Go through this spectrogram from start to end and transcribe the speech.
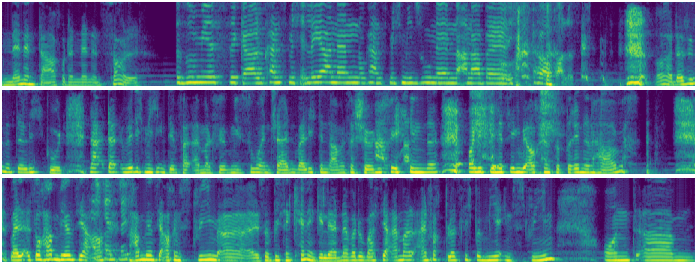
nennen darf oder nennen soll. Also mir ist es egal, du kannst mich Elea nennen, du kannst mich Misu nennen, Annabelle, ich höre auf alles. Oh, das ist natürlich gut. Na, dann würde ich mich in dem Fall einmal für Misu entscheiden, weil ich den Namen so schön ah, finde und ich den jetzt irgendwie auch schon so drinnen habe. Weil so haben wir uns ja auch, so haben wir uns ja auch im Stream äh, so ein bisschen kennengelernt, ne? weil du warst ja einmal einfach plötzlich bei mir im Stream und ähm,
